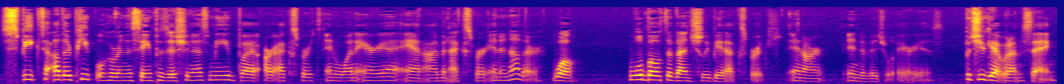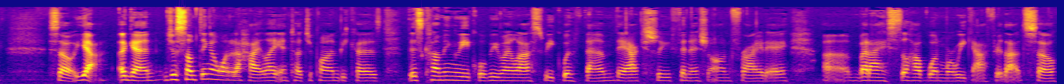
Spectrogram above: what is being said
speak to other people who are in the same position as me but are experts in one area and I'm an expert in another. Well, we'll both eventually be experts in our individual areas but you get what I'm saying. So, yeah, again, just something I wanted to highlight and touch upon because this coming week will be my last week with them. They actually finish on Friday, um, but I still have one more week after that. So,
